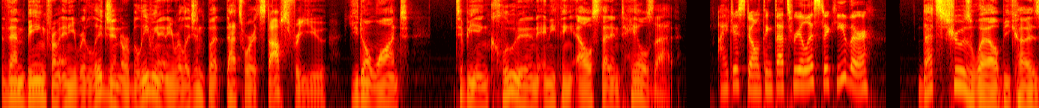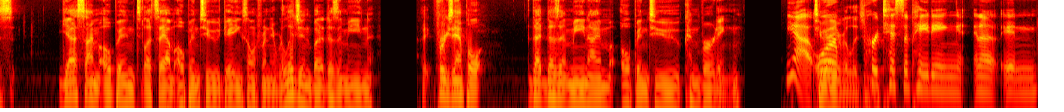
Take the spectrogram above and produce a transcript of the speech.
them being from any religion or believing in any religion, but that's where it stops for you. You don't want to be included in anything else that entails that. I just don't think that's realistic either. That's true as well because yes, I'm open to, let's say I'm open to dating someone from any religion, but it doesn't mean for example, that doesn't mean I'm open to converting. Yeah, to or any religion. participating in a in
